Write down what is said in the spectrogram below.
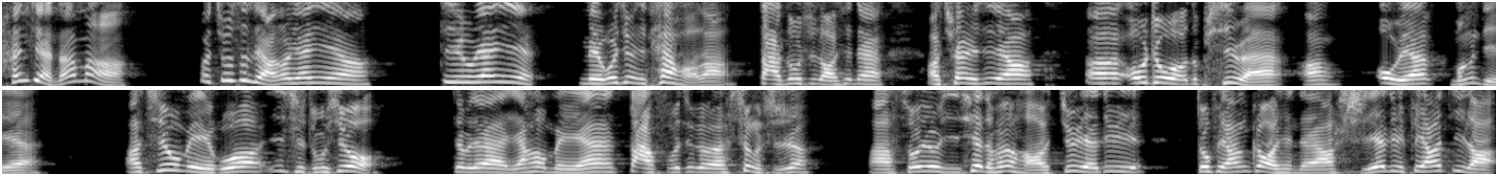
很简单嘛，那就是两个原因啊。第一个原因，美国经济太好了，大家都知道现在啊全世界啊呃欧洲都疲软啊。欧元猛跌啊，只有美国一枝独秀对不对？然后美元大幅这个升值啊，所有一切都很好，就业率都非常高，现在啊，失业率非常低了。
